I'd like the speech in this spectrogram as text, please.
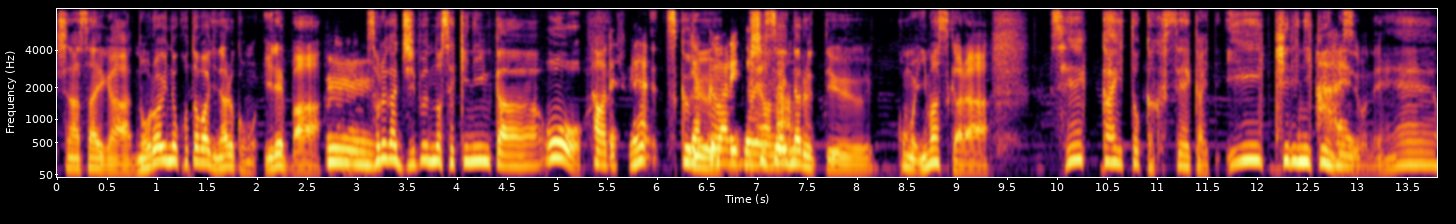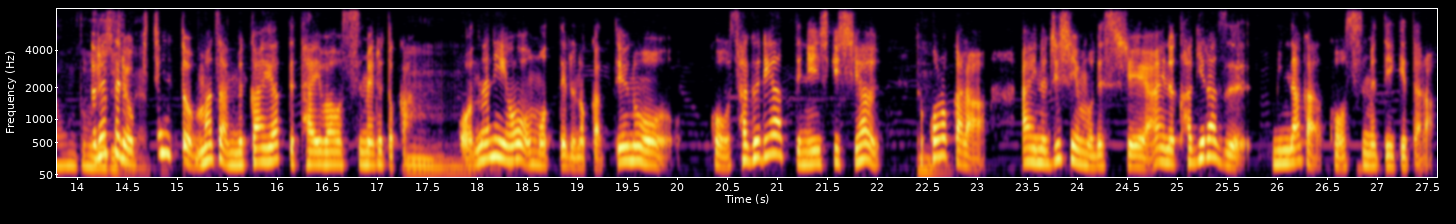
しなさいが呪いの言葉になる子もいれば、うん、それが自分の責任感をそうですね。作る姿勢になるっていう子もいますから正解とか不正解って言い切りにくいんですよね。本当それぞれをきちんとまずは向かい合って対話を進めるとか、うんこう何を思ってるのかっていうのをこう探り合って認識し合うところから、アイヌ自身もですしアイヌ限らずみんながこう進めていけたら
